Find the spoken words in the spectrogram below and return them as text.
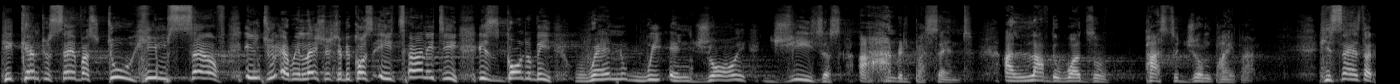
He came to save us to Himself into a relationship because eternity is going to be when we enjoy Jesus a hundred percent. I love the words of Pastor John Piper. He says that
